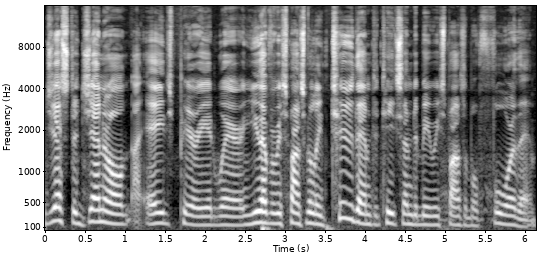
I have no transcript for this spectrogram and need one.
just a general uh, age period where you have a responsibility to them to teach them to be responsible for them.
